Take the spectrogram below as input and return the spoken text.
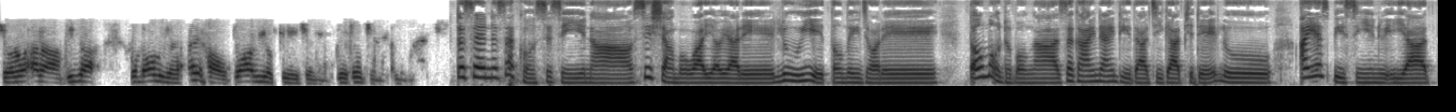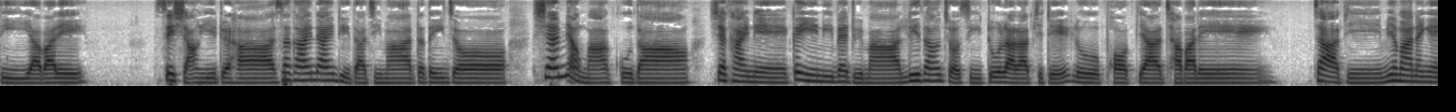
ကျွန်တော်တို့အဲ့ဒါအဓိကတော့လို့ရတယ်အဲ့ဟာကိုတွားပြီးတော့ပြင်ချင်တယ်ပြင်ထုတ်ချင်တယ်တဆယ်20ခွန်စစ်စင်ရင်နောက်စစ်ရှောင်ဘဝရောက်ရတဲ့လူဦးရေ3သိန်းကျော်တဲ့သုံးပုံတပုံကစကိုင်းတိုင်းဒေသကြီးကဖြစ်တယ်လို့ ISP စီးရင်တွေအရာသိရပါတယ်။စစ်ရှောင်ရေးအတွက်ဟာစကိုင်းတိုင်းဒေသကြီးမှာတသိန်းကျော်ရှမ်းမြောက်မှာ9000ရခိုင်နဲ့ကရင်ပြည်ဘက်တွေမှာ4000ကျော်စီတိုးလာတာဖြစ်တယ်လို့ဖော်ပြထားပါတယ်။ ကြအပြင်မြန်မာနိုင်ငံ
